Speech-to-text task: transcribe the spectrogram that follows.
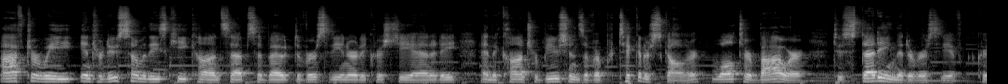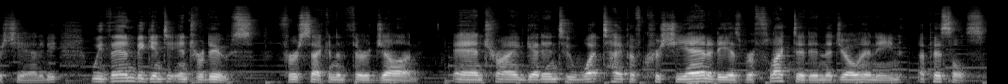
after we introduce some of these key concepts about diversity in early Christianity and the contributions of a particular scholar, Walter Bauer, to studying the diversity of Christianity, we then begin to introduce 1st, 2nd, and 3rd John and try and get into what type of Christianity is reflected in the Johannine epistles.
